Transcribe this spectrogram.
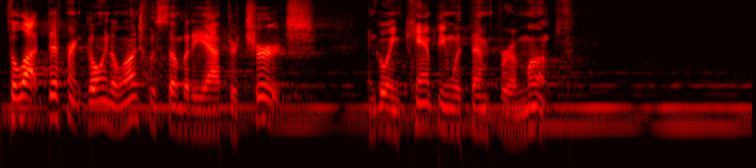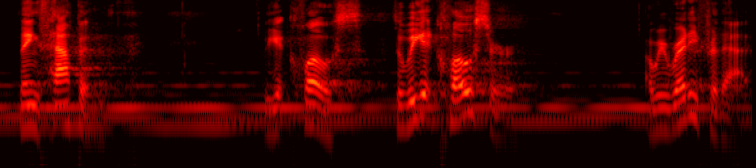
It's a lot different going to lunch with somebody after church and going camping with them for a month. Things happen. We get close. So we get closer are we ready for that?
